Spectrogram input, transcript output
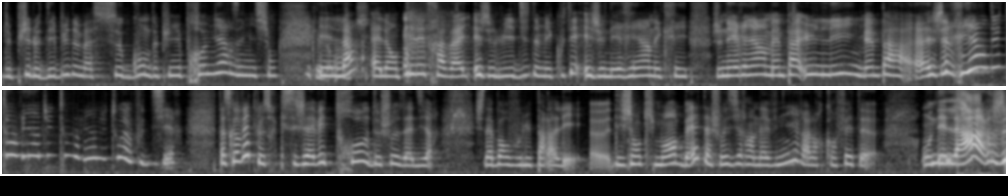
depuis le début de ma seconde, depuis mes premières émissions. Quelle et là, elle est en télétravail et je lui ai dit de m'écouter et je n'ai rien écrit. Je n'ai rien, même pas une ligne, même pas. euh, J'ai rien du tout, rien du tout, rien du tout à vous dire. Parce qu'en fait, le truc, c'est que j'avais trop de choses à dire. J'ai d'abord voulu parler euh, des gens qui m'embêtent à choisir un avenir, alors qu'en fait, euh, on est large.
